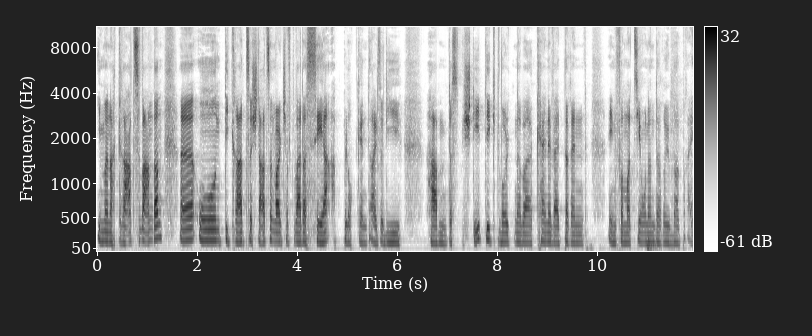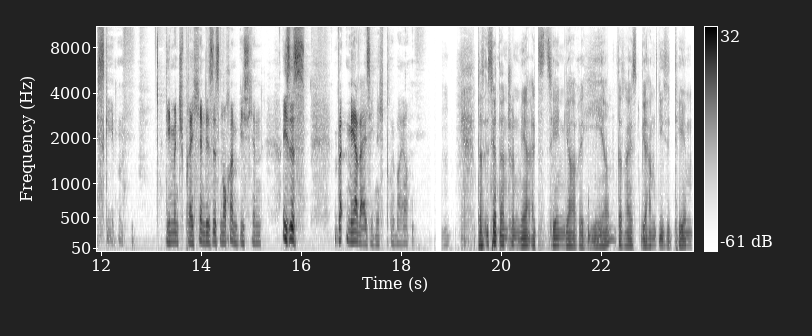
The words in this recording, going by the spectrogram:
immer nach Graz wandern. Äh, und die Grazer Staatsanwaltschaft war da sehr abblockend. Also die haben das bestätigt, wollten aber keine weiteren Informationen darüber preisgeben. Dementsprechend ist es noch ein bisschen, ist es, mehr weiß ich nicht drüber, ja. Das ist ja dann schon mehr als zehn Jahre her. Das heißt, wir haben diese Themen,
